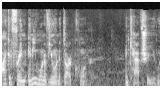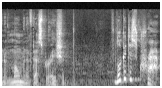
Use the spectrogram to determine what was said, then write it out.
I could frame any one of you in a dark corner and capture you in a moment of desperation. Look at this crap.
